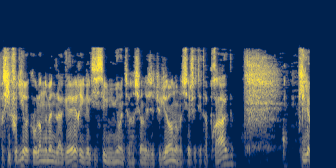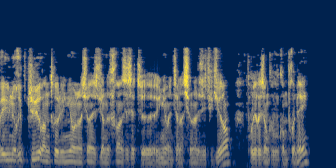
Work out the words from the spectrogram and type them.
Parce qu'il faut dire qu'au lendemain de la guerre, il existait une union internationale des étudiants dont le siège était à Prague, qu'il y avait une rupture entre l'Union nationale des étudiants de France et cette euh, Union internationale des étudiants, pour les raisons que vous comprenez,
